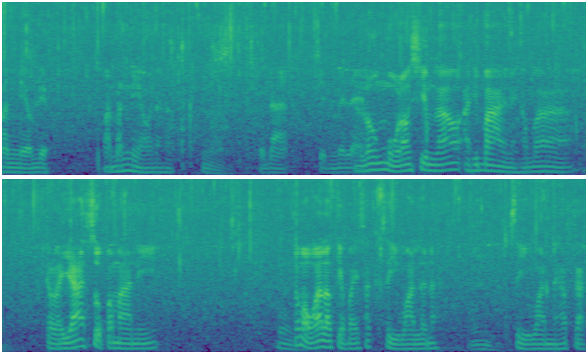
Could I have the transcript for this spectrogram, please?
มันเหนียวเดียวมันมันเหนียวนะครับ ก็ได้กินไม่แรงเดี๋ยวลุงหมูลองชิมแล้วอธิบายหน่อยครับว่ากับระยะสุกประมาณนี้ต้องบอกว่าเราเก็บไว้สักสี่วันแล้วนะอืมสี่วันนะครับ จาก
